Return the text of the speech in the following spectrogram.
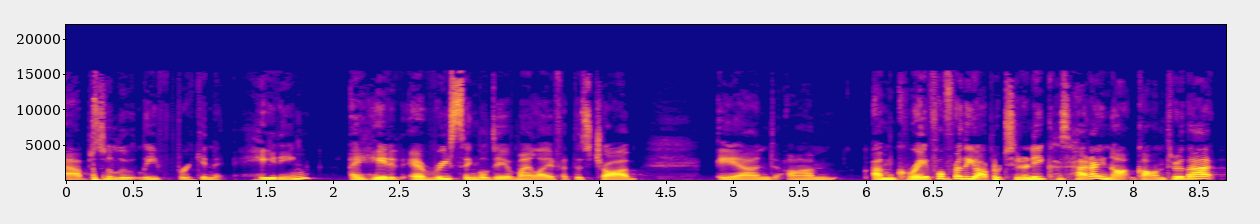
absolutely freaking hating. I hated every single day of my life at this job. And um, I'm grateful for the opportunity because had I not gone through that,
